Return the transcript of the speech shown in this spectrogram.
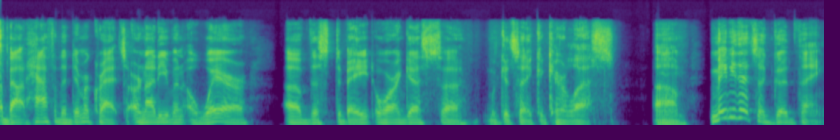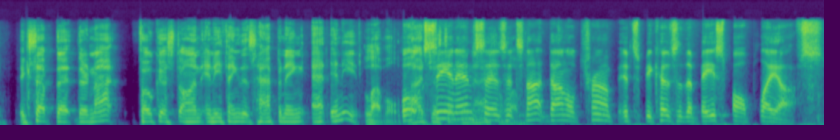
about half of the Democrats, are not even aware of this debate, or I guess uh, we could say could care less. Um, maybe that's a good thing, except that they're not focused on anything that's happening at any level. Well, not just CNN says national it's not Donald Trump. It's because of the baseball playoffs.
